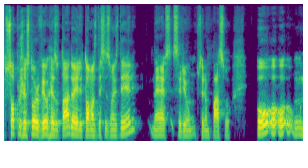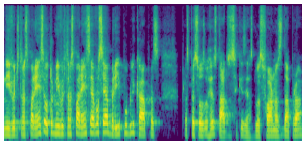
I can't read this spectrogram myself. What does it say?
só para o gestor ver o resultado, aí ele toma as decisões dele, né, seria, um, seria um passo, ou, ou, ou um nível de transparência, outro nível de transparência é você abrir e publicar para as para as pessoas o resultado, se você quiser. As duas formas dá para.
